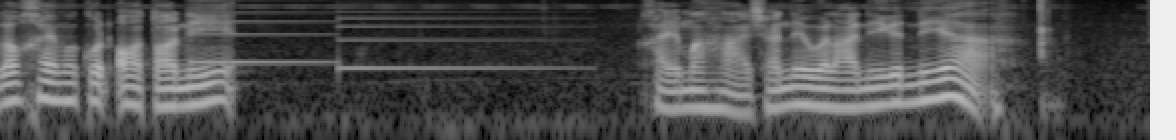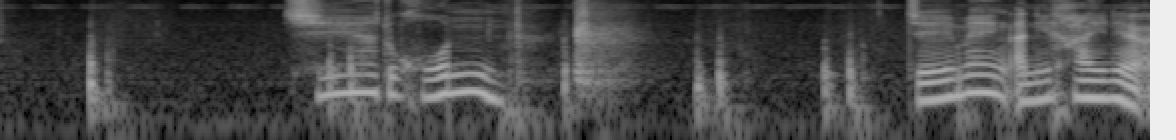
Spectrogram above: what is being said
แล้วใครมากดออดตอนนี้ ใครมาหาฉันในเวลานี้กันเนี่ย เชี่ยทุกคน จ๊แม่ง อันนี้ใครเนี่ย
